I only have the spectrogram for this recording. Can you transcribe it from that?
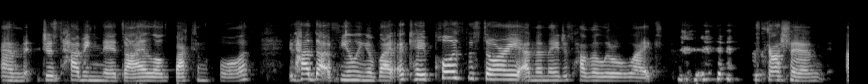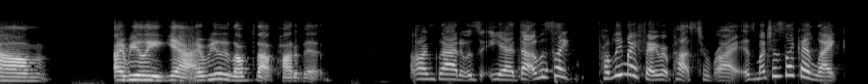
and just having their dialogue back and forth it had that feeling of like okay pause the story and then they just have a little like discussion. Um I really, yeah, I really loved that part of it. I'm glad it was. Yeah, that was like probably my favorite parts to write. As much as like I like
